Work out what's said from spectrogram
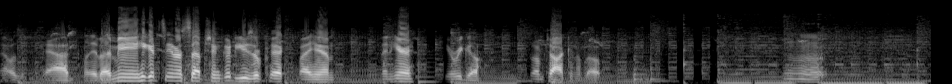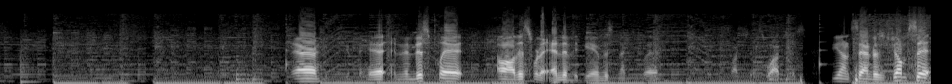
That was a bad play by me. He gets the interception. Good user pick by him. And then here, here we go. That's what I'm talking about. Mm. There, get the hit, and then this play. Oh, this would have ended the game. This next play. Watch this. Watch this. Deion Sanders jumps it.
